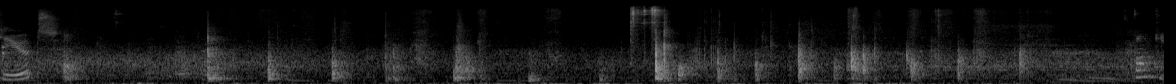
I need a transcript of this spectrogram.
cute. Funky.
